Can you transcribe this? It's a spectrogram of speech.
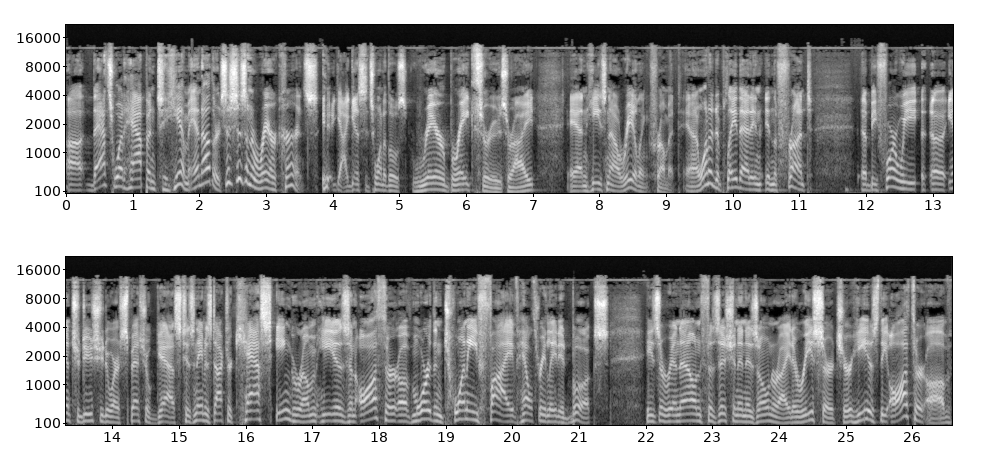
Uh, that's what happened to him and others. This isn't a rare occurrence. Yeah, I guess it's one of those rare breakthroughs, right? And he's now reeling from it. And I wanted to play that in, in the front uh, before we uh, introduce you to our special guest. His name is Dr. Cass Ingram. He is an author of more than 25 health related books. He's a renowned physician in his own right, a researcher. He is the author of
